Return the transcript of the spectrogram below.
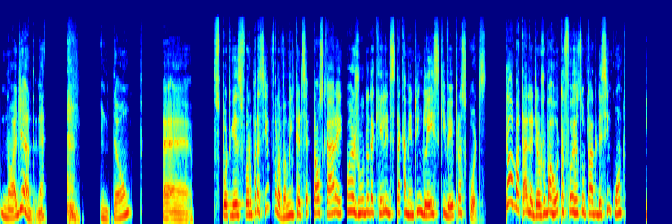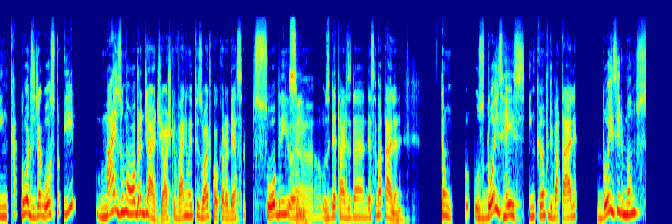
Não adianta, né? Então, é, os portugueses foram para cima e falaram: vamos interceptar os caras aí com a ajuda daquele destacamento inglês que veio para as cortes. Então a Batalha de Aljubarrota foi o resultado desse encontro em 14 de agosto e mais uma obra de arte. Eu acho que vale um episódio qualquer hora dessa sobre uh, os detalhes da, dessa batalha. Né? Então, os dois reis em campo de batalha, dois irmãos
